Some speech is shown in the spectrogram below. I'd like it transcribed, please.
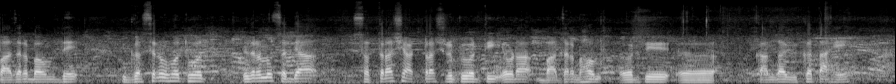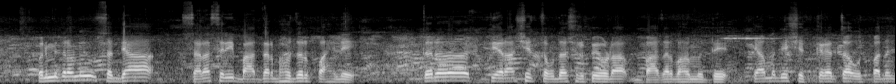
बाजारभावामध्ये घसरण होत होत मित्रांनो सध्या सतराशे अठराशे रुपयेवरती एवढा बाजारभावावरती कांदा विकत आहे. पण मित्रांनो सध्या सरासरी बाजारभाव जर पाहिले तर तेराशे चौदाशे रुपये एवढा बाजारभाव मिळते त्यामध्ये शेतकऱ्याचा उत्पादन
